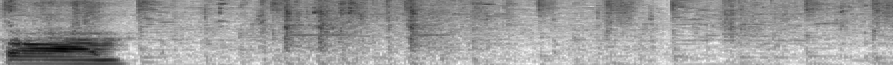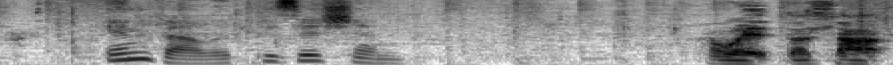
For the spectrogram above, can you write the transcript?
Boom. Invalid position. Oh wait, that's not.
